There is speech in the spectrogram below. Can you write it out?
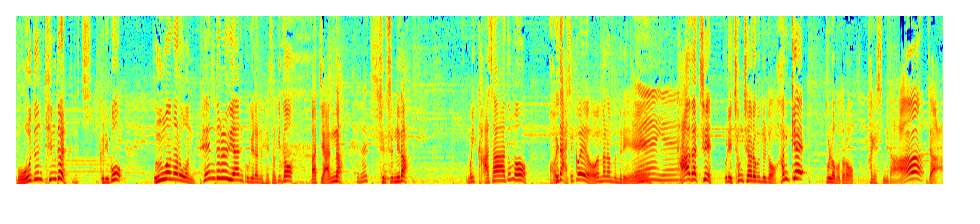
모든 팀들. 그리고 응원하러 온 팬들을 위한 곡이라는 해석이 더 맞지 않나. 싶습니다. 뭐 이 가사도 뭐 거의 다 아실 거예요. 웬만한 분들이. 예, 예. 다 같이 우리 청취자 여러분들도 함께 불러보도록 하겠습니다. 자,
